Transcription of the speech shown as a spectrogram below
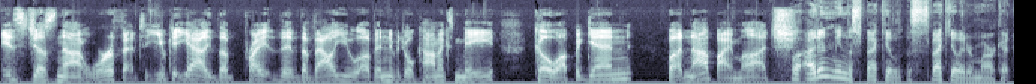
it's just not worth it. You could, yeah, the price, the the value of individual comics may go up again, but not by much. Well, I didn't mean the specul- speculator market.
